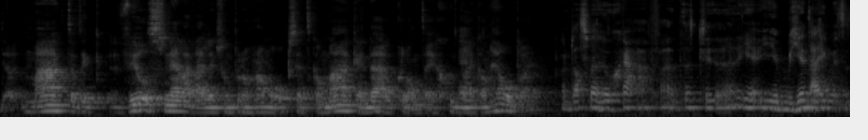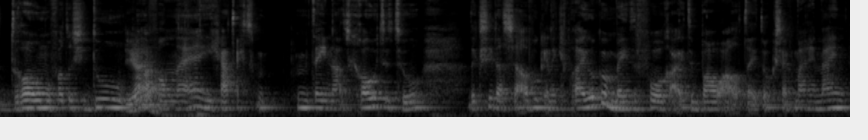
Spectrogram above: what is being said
dat maakt dat ik veel sneller eigenlijk zo'n programma opzet kan maken en daar ook klanten echt goed bij kan helpen. Maar Dat is wel heel gaaf. Dat je, je, je begint eigenlijk met een droom of wat is je doel. Ja. Van, hè, je gaat echt meteen naar het grote toe. Want ik zie dat zelf ook en ik gebruik ook een metafoor uit de bouw altijd. Ook zeg maar in mijn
